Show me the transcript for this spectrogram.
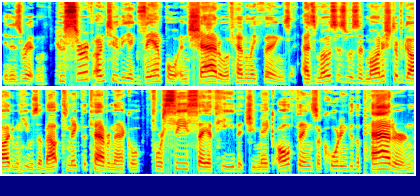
it is written, Who serve unto the example and shadow of heavenly things, as Moses was admonished of God when he was about to make the tabernacle, for see, saith he, that you make all things according to the pattern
